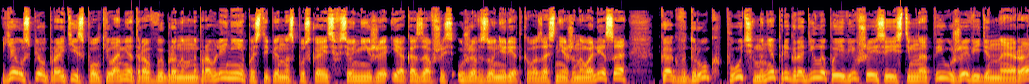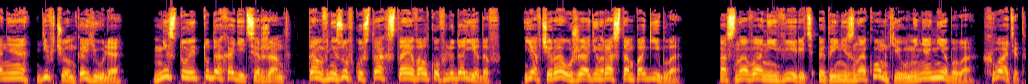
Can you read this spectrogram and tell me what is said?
Я успел пройти с полкилометра в выбранном направлении, постепенно спускаясь все ниже и оказавшись уже в зоне редкого заснеженного леса, как вдруг путь мне преградила появившаяся из темноты уже виденная ранее девчонка Юля. «Не стоит туда ходить, сержант. Там внизу в кустах стая волков-людоедов. Я вчера уже один раз там погибла. Оснований верить этой незнакомке у меня не было. Хватит,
